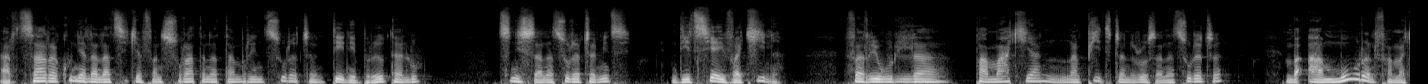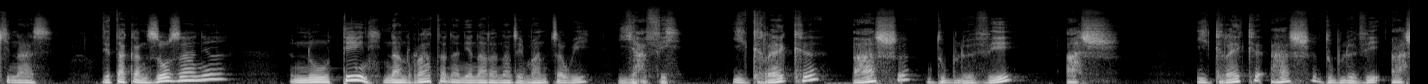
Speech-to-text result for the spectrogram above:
Ary tsara koa ny halalantsika fa nosoratana tamin'ny renitsoratra ny teny hebreo taloha, tsy nisy zanatsoratra mihitsy, dia tsy hay vakiana, fa ireo olona mpamaky ihany no nampiditra an'ireo zanatsoratra, Mba hahamora ny famakiana azy, dia tahaka an'izao izany no teny nanoratana ny anaran'Andriamanitra hoe Iaveh. YHWH. YHWH.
